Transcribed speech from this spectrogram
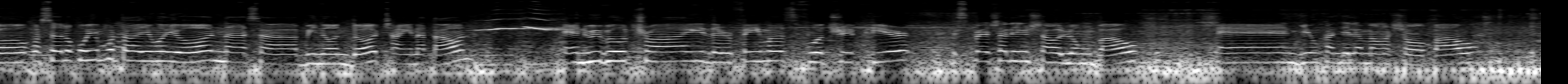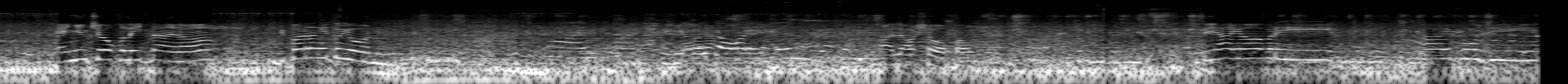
So, kasalukuyan po tayo ngayon nasa Binondo, Chinatown. And we will try their famous food trip here, especially yung Xiaolongbao and yung kanilang mga siopaw. And yung chocolate na ano, di parang ito yun. Hindi pala. Akala ko siopaw. Say hi, Aubrey! Hi, Fuji!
